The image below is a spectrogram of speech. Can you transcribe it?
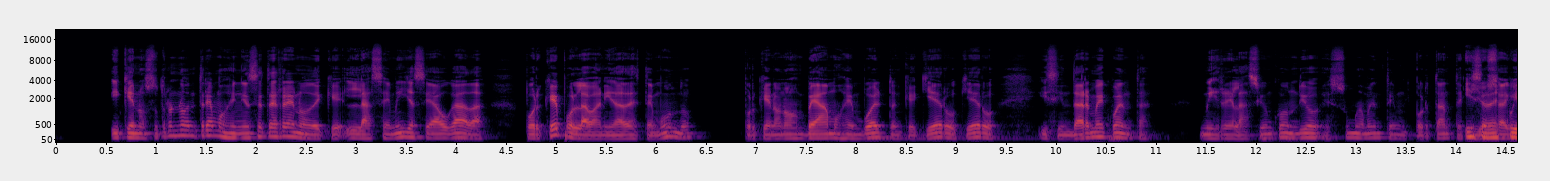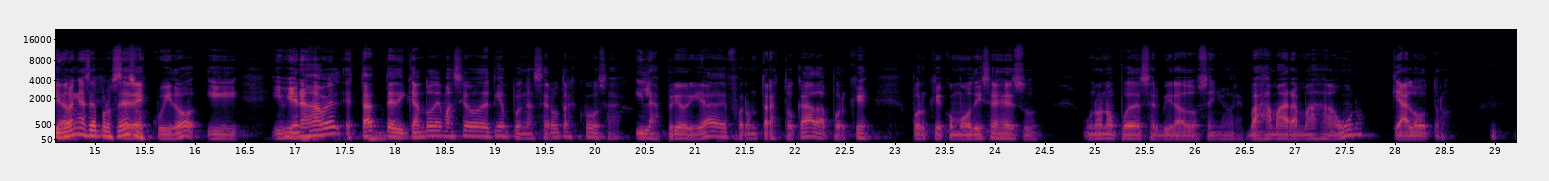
Y que nosotros no entremos en ese terreno de que la semilla sea ahogada. ¿Por qué? Por la vanidad de este mundo. Porque no nos veamos envueltos en que quiero, quiero. Y sin darme cuenta, mi relación con Dios es sumamente importante. y se descuidó en ese proceso. Se descuidó. Y, y vienes a ver, estás dedicando demasiado de tiempo en hacer otras cosas y las prioridades fueron trastocadas. ¿Por qué? Porque como dice Jesús, uno no puede servir a dos señores. Vas a amar a más a uno que al otro.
